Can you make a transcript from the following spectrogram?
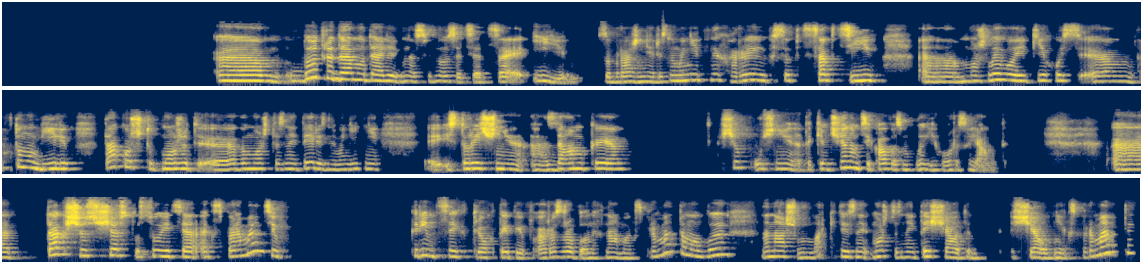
Ем, До 3D-моделі у нас відносяться це і зображення різноманітних риб, савців, е, можливо, якихось ем, автомобілів. Також тут можуть, е, ви можете знайти різноманітні е, історичні замки, щоб учні таким чином цікаво змогли його розглянути. Так, що ще стосується експериментів, крім цих трьох типів е, розроблених нами експериментами, ви на нашому маркеті можете знайти ще, один, ще одні експерименти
